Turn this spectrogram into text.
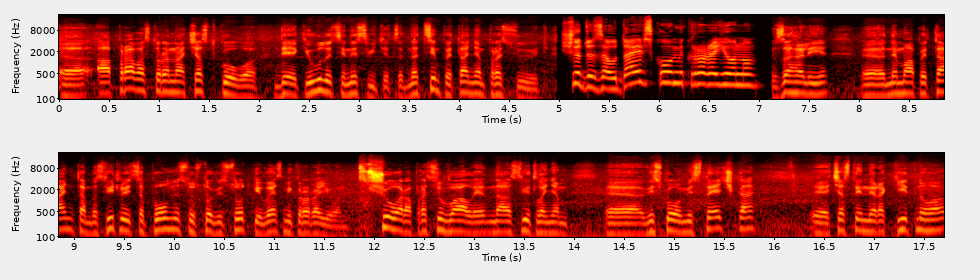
Е, А права сторона частково деякі вулиці не світяться. Над цим питанням працюють. Щодо Заудаївського мікрорайону, Взагалі е, нема питань, там освітлюється повністю 100% весь мікрорайон. Вчора працювали над освітленням е, військового містечка, е, частини ракітного.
